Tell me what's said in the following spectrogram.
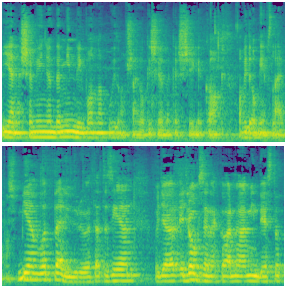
ilyen eseményen, de mindig vannak újdonságok és érdekességek a, a Video Games Live-ban. És milyen volt belülről? Tehát az ilyen, ugye egy rockzenekarnál mindig ezt a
